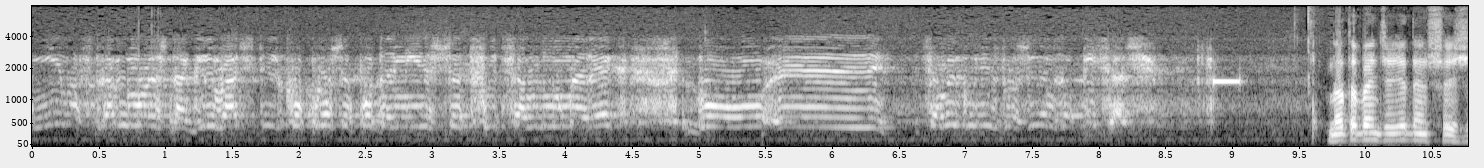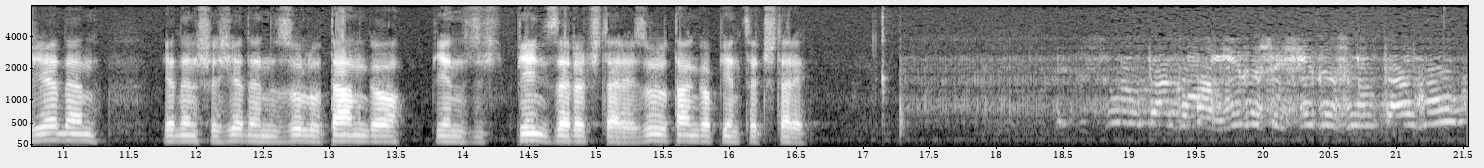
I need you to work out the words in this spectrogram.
Nie ma sprawy, możesz nagrywać, tylko proszę podaj mi jeszcze twój cały numerek, bo e, całego nie zdążyłem zapisać. No to będzie 161 161 Zulu Tango 5, 504 Zulu Tango 504 Zulu Tango mam 161 Zulu Tango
